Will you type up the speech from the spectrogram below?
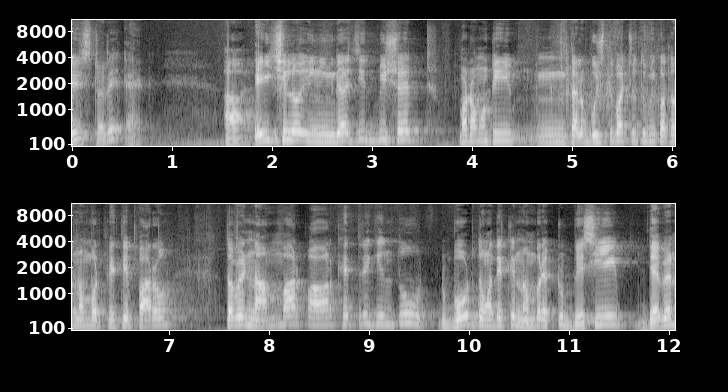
রেজিস্টারে এক। এই ছিল ইংরাজির বিষয়ের মোটামুটি তাহলে বুঝতে পারছ তুমি কত নম্বর পেতে পারো। তবে নাম্বার পাওয়ার ক্ষেত্রে কিন্তু বোর্ড তোমাদেরকে নম্বর একটু বেশি দেবেন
